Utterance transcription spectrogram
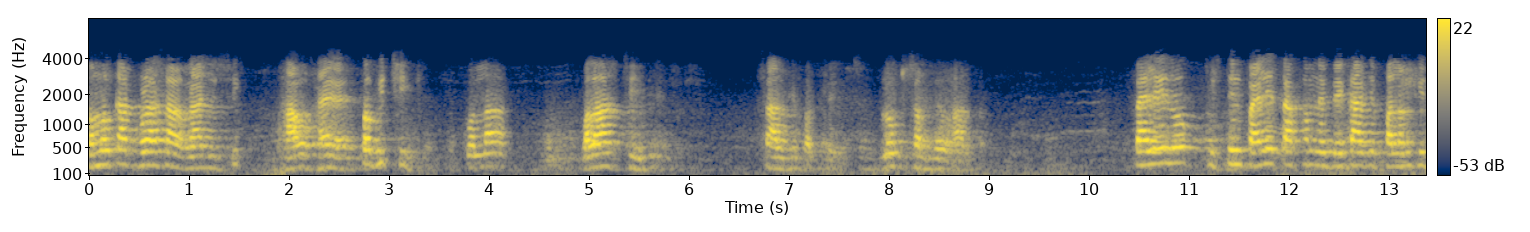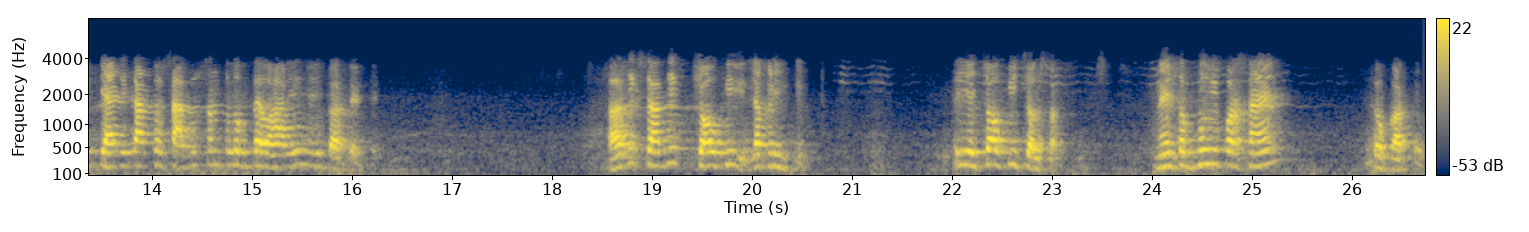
कमल का थोड़ा सा राजसिक भाव है तभी ठीक है। कोला? पलाश ठीक है। साल के पत्ते लोग सब व्यवहार करते पहले लोग, कुछ दिन पहले तक हमने देखा कि पलंग इत्यादि का तो साधु संत लोग व्यवहार ही नहीं करते थे। अधिक से अधिक चौकी लकड़ी की। तो ये चौकी चल सकती नहीं तो भूमि पर शयन तो करते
